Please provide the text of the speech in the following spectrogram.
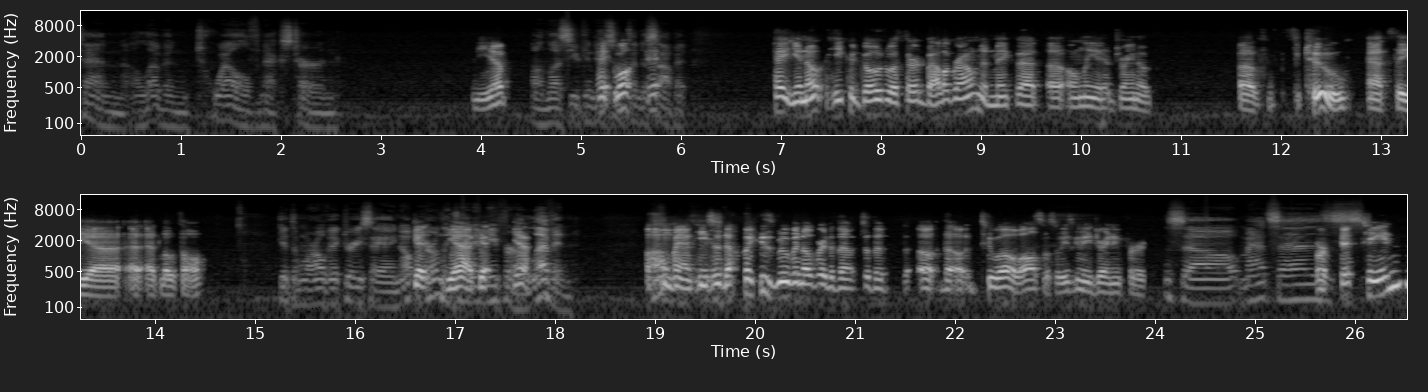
10, 11, 12 next turn. yep. Unless you can do Hey, well, something to eh, stop it. Hey, you know, he could go to a third battleground and make that uh, only a drain of of two at the uh, at, at Lothal. Get the moral victory. Say, nope, Get- you're only yeah, get- me for yeah. eleven. Oh man, he's he's moving over to the to the uh, the two zero also, so he's gonna be draining for So Matt says for fifteen.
